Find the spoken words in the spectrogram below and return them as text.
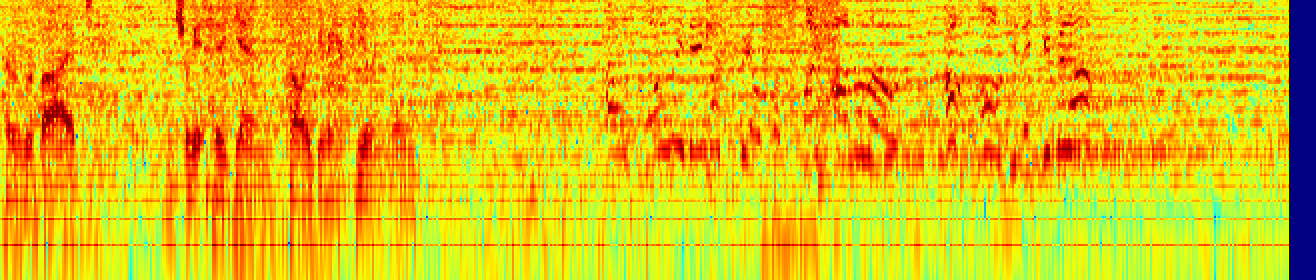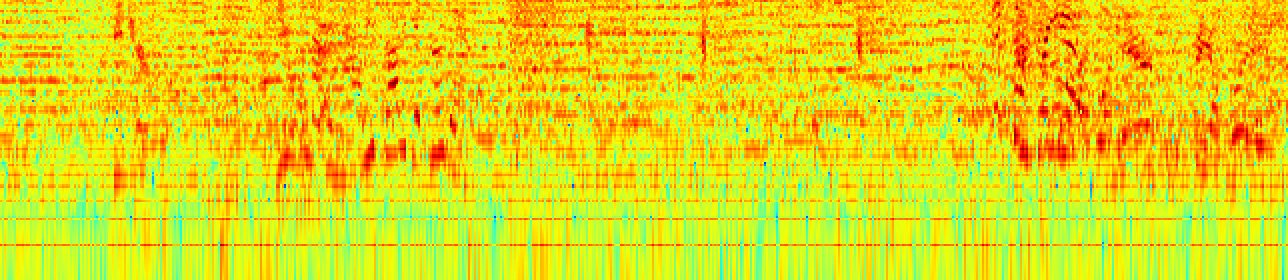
her revived. And she'll get hit again, probably giving her healing wind. How lonely they must feel to fight on alone! How long can they keep it up? Be careful. Deal with that. We've got to get through this. This one's for you. One here, be afraid!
